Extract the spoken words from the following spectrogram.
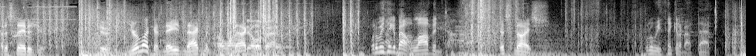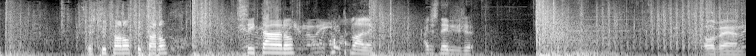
I just naded you. Dude, you're like a nade magnet. Oh, one magnet yellow to van. me. What do we think about Laventana? It's nice. What are we thinking about that? There's two tunnel, two tunnel. See tunnel. Come on, I just naded your shit. Yellow van.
